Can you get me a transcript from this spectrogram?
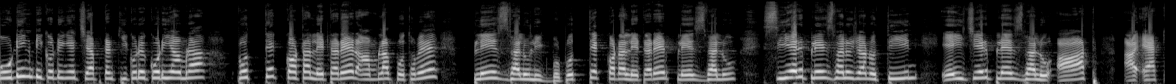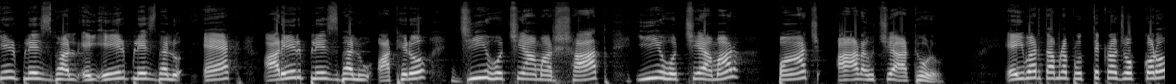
কোডিং ডিকোডিং এর চ্যাপ্টার কি করে করি আমরা? প্রত্যেক কটা লেটারের আমরা প্রথমে প্লেস ভ্যালু লিখব। প্রত্যেক কটা লেটারের প্লেস ভ্যালু সি এর প্লেস ভ্যালু জানো তিন এইচ এর প্লেস ভ্যালু আট একের প্লেস ভ্যালু এই এর প্লেস ভ্যালু এক, আর এর প্লেস ভ্যালু আঠেরো জি হচ্ছে আমার সাত ই হচ্ছে আমার পাঁচ আর হচ্ছে আঠেরো। এইবার তো আমরা প্রত্যেকটা যোগ করো,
